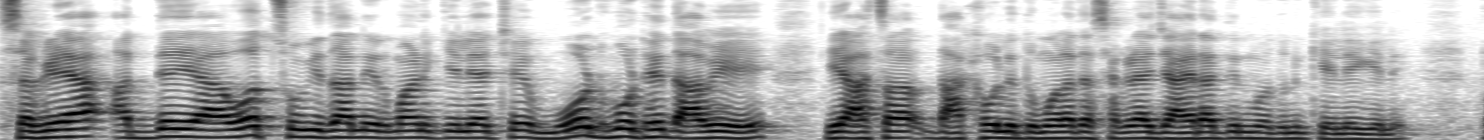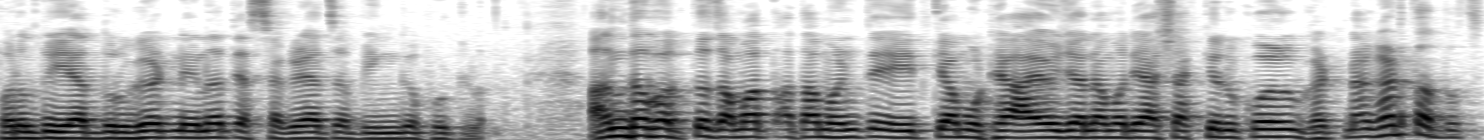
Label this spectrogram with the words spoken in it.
सगळ्या अद्ययावत सुविधा निर्माण केल्याचे मोठमोठे दावे हे असा दाखवले तुम्हाला त्या सगळ्या जाहिरातींमधून केले गेले. परंतु या दुर्घटनेनं त्या सगळ्याचं बिंग फुटलं. अंधभक्त जमात आता म्हणते इतक्या मोठ्या आयोजनामध्ये अशा किरकोळ घटना घडतातच.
